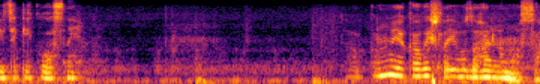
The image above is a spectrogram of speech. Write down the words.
Дивіться, який класний. Так, а ну яка вийшла його загальна маса.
